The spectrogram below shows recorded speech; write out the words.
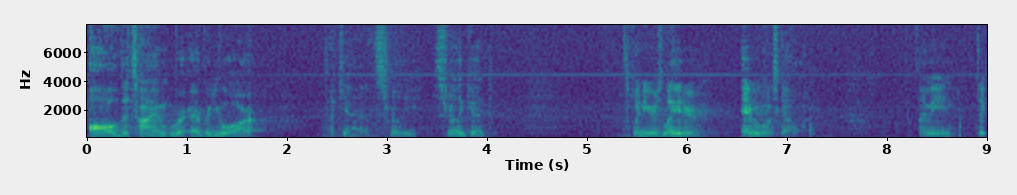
all the time, wherever you are? Like, yeah, it's really, it's really good. 20 years later, everyone's got one. I mean, the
